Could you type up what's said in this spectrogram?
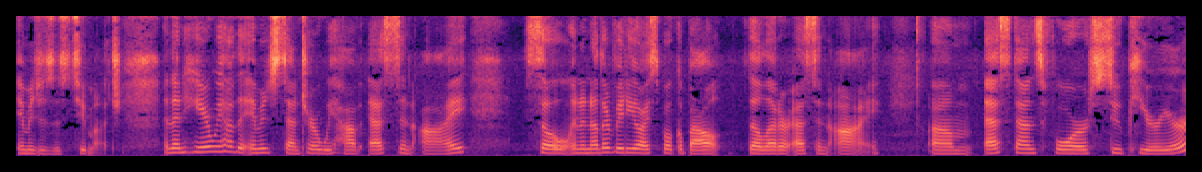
images is too much. And then here we have the image center. We have S and I. So in another video, I spoke about the letter S and I. Um, S stands for superior.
